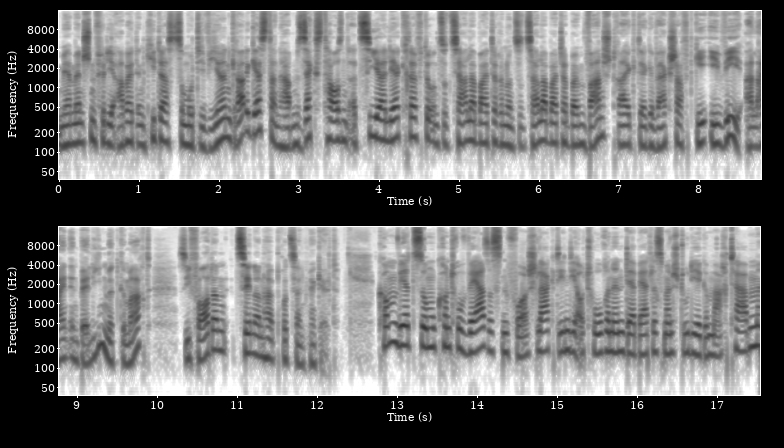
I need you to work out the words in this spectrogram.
mehr Menschen für die Arbeit in Kitas zu motivieren. Gerade gestern haben 6000 Erzieher, Lehrkräfte und Sozialarbeiterinnen und Sozialarbeiter beim Warnstreik der Gewerkschaft GEW allein in Berlin mitgemacht. Sie fordern 10,5 Prozent mehr Geld. Kommen wir zum kontroversesten Vorschlag, den die Autorinnen der Bertelsmann-Studie gemacht haben.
